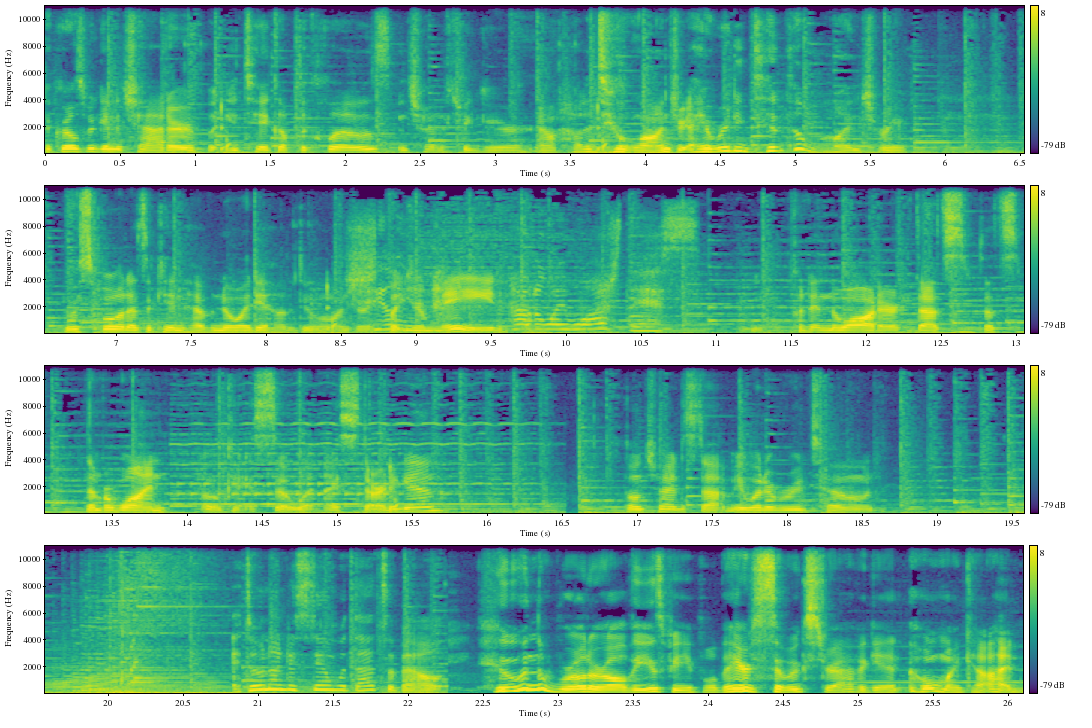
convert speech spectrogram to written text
The girls begin to chatter, but you take up the clothes and try to figure out how to do laundry. I already did the laundry. You were spoiled as a kid and have no idea how to do laundry, but your Jillian, maid How do I wash this? put it in the water. That's that's number one. Okay, so what? I start again? Don't try to stop me. What a rude tone. I don't understand what that's about. Who in the world are all these people? They are so extravagant. Oh my god.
